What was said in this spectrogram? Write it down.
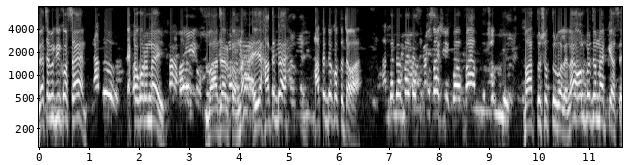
বেচা বিক্রি করছেন? একটা করেন নাই? বাজার কম। না? এই হাতেরটা হাতেরটা কত চাওয়া? বাহাত্তর সত্তর? বলে না? অল্পের জন্য আটকে আছে।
